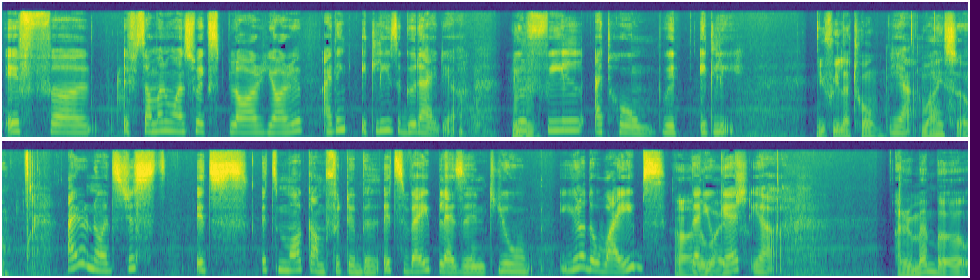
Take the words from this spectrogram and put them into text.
if uh, if someone wants to explore Europe, I think Italy is a good idea. You'll feel at home with Italy. You feel at home. Yeah. Why so? I don't know. It's just it's it's more comfortable. It's very pleasant. You you know the vibes Ah, that the you vibes. get. Yeah. I remember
